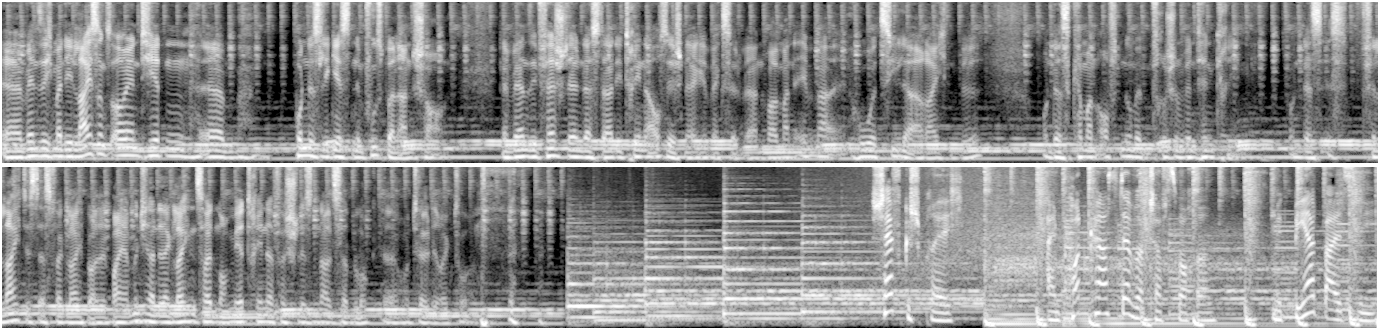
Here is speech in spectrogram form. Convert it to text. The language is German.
Äh, wenn Sie sich mal die leistungsorientierten äh, Bundesligisten im Fußball anschauen, dann werden Sie feststellen, dass da die Trainer auch sehr schnell gewechselt werden, weil man immer hohe Ziele erreichen will. Und das kann man oft nur mit einem frischen Wind hinkriegen. Und das ist, vielleicht ist das vergleichbar. Bayern München hat in der gleichen Zeit noch mehr Trainer verschlissen als der Block äh, Hoteldirektor. Chefgespräch, ein Podcast der Wirtschaftswoche mit Beat Balzli.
